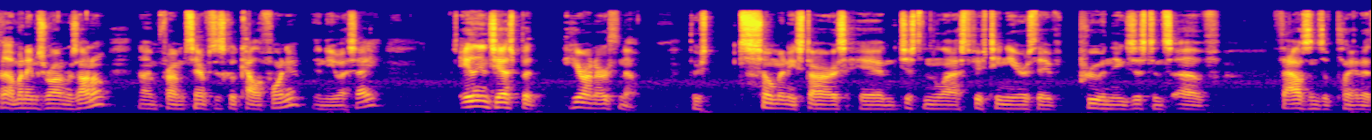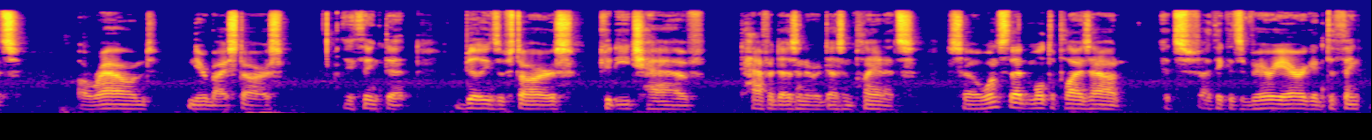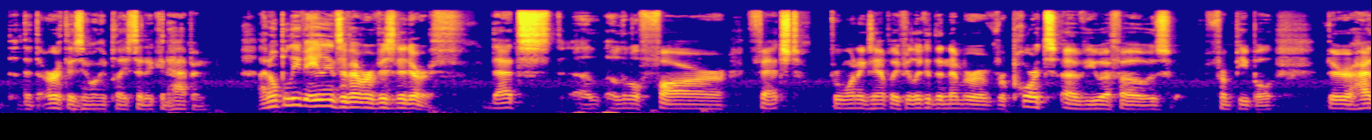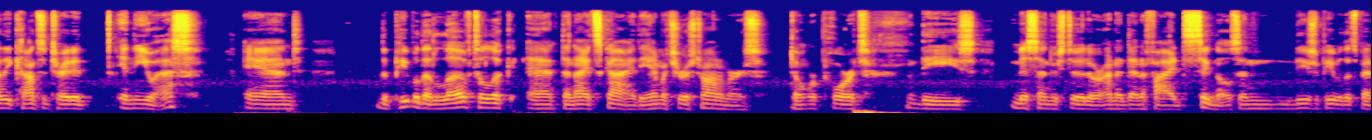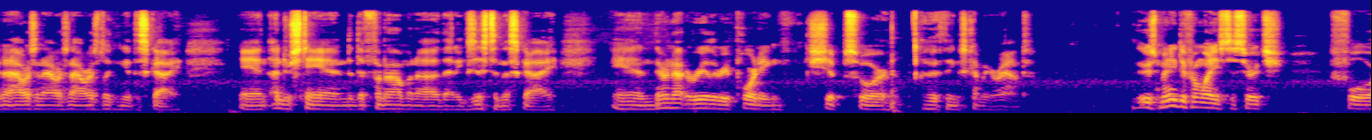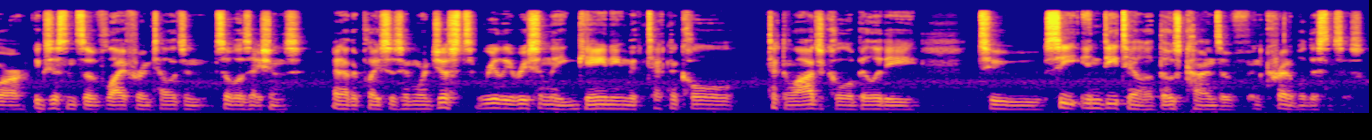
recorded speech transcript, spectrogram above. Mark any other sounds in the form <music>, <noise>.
Uh, my name is Ron Rosano. I'm from San Francisco, California, in the USA. Aliens, yes, but here on Earth, no. There's so many stars, and just in the last 15 years, they've proven the existence of thousands of planets around nearby stars. They think that billions of stars could each have half a dozen or a dozen planets. So once that multiplies out, it's I think it's very arrogant to think that the Earth is the only place that it could happen. I don't believe aliens have ever visited Earth. That's a, a little far fetched. For one example, if you look at the number of reports of UFOs from people, they're highly concentrated in the US. And the people that love to look at the night sky, the amateur astronomers, don't report <laughs> these misunderstood or unidentified signals. And these are people that spend hours and hours and hours looking at the sky and understand the phenomena that exist in the sky. And they're not really reporting ships or other things coming around. There's many different ways to search for existence of life or intelligent civilizations and other places and we're just really recently gaining the technical technological ability to see in detail at those kinds of incredible distances.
